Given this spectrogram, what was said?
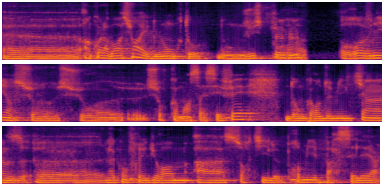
euh, en collaboration avec Longto. Donc, juste pour. Mhm. revenir sur, sur, sur comment ça s'est fait. Donc en 2015, la confrérie du Rhum a sorti le premier parcellaire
